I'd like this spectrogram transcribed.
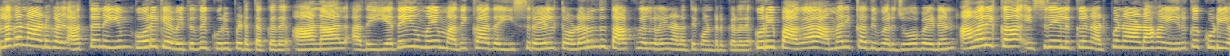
உலக நாடுகள் அத்தனையும் கோரிக்கை வைத்தது குறிப்பிடத்தக்கது. ஆனால் அது எதையுமே மதிக்காத இஸ்ரேல் தொடர்ந்து தாக்குதல்களை நடத்தி கொண்டிருக்கிறது. குறிப்பாக அமெரிக்க அதிபர் ஜோ பைடன் அமெரிக்கா இஸ்ரேலுக்கு நட்பு நாடாக இருக்கக்கூடிய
